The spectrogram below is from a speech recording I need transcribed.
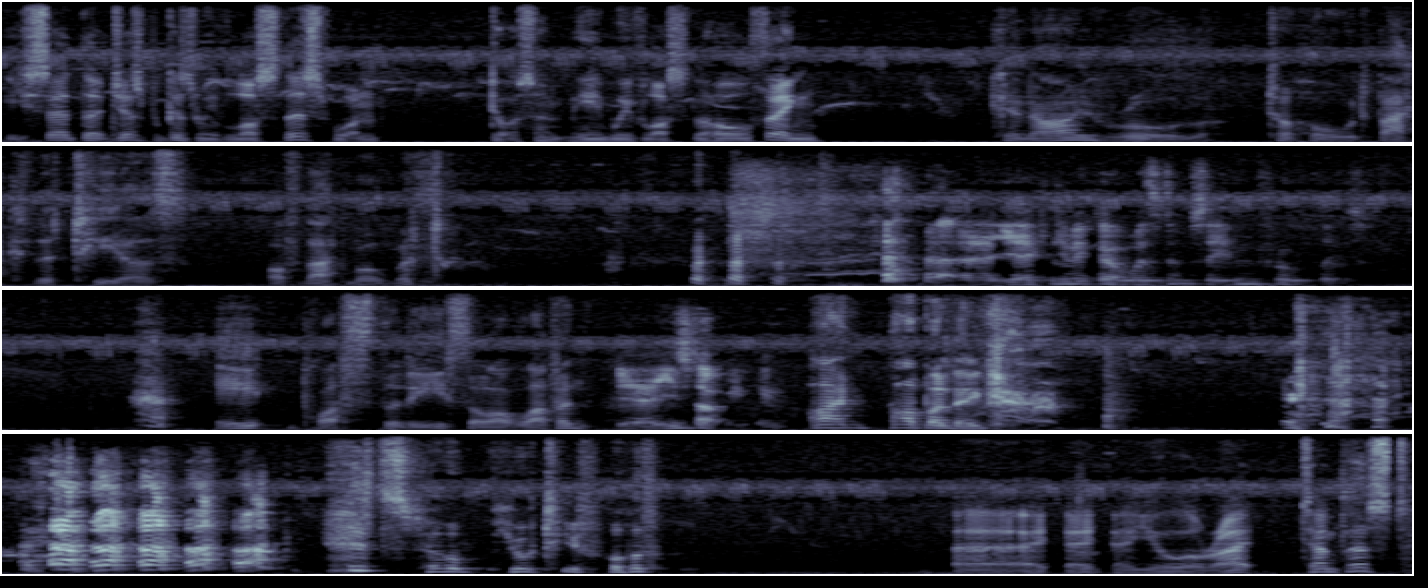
he said that just because we've lost this one, doesn't mean we've lost the whole thing. Can I roll to hold back the tears of that moment? uh, yeah, can you make a wisdom saving throw, please? 8 plus 3, so 11. Yeah, you start weeping. I'm bubbling. It's so beautiful. Uh, are, are- are you alright, Tempest?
